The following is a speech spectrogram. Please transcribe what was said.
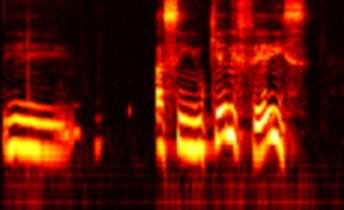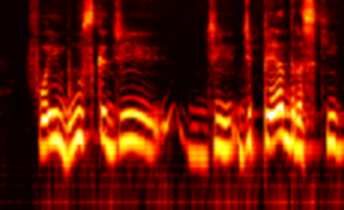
E, assim, o que ele fez foi em busca de, de, de, pedras que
